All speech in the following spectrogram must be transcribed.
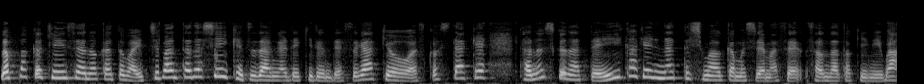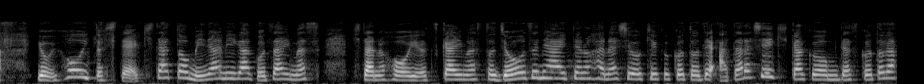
六白金星の方は一番正しい決断ができるんですが今日は少しだけ楽しくなっていい加減になってしまうかもしれません。そんな時には良い方位として北と南がございます。北の方位を使いますと上手に相手の話を聞くことで新しい企画を生み出すことが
